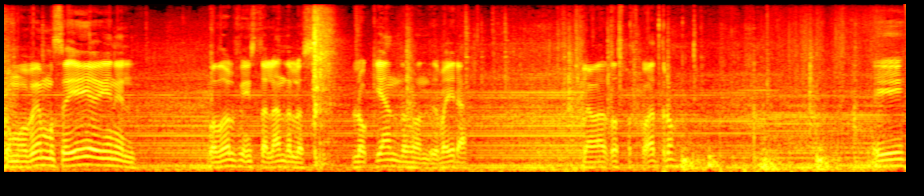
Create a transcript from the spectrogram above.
Como vemos ahí, ahí viene el Rodolfo instalándolos, bloqueando donde va a ir a clavada 2x4. Y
